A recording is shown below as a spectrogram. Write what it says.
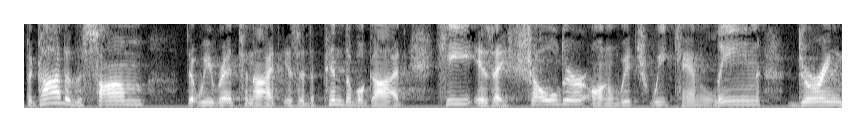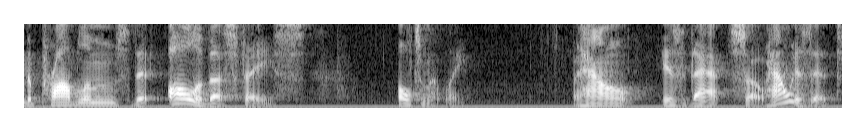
The God of the psalm that we read tonight is a dependable God. He is a shoulder on which we can lean during the problems that all of us face ultimately. But how is that so? How is it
